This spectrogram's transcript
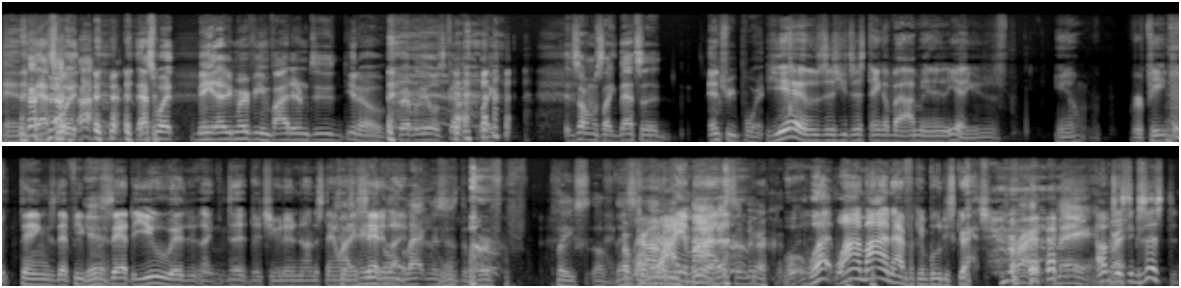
and that's what that's what made Eddie Murphy invited him to you know Beverly Hills Cop. Like it's almost like that's a entry point. Yeah, it was just you just think about. I mean, yeah, you just you know repeating things that people Yeah. said to you, and like that, that you didn't understand why they said it. on Like, blackness is the birthplace of that's Of comedy. why am yeah, that's America. Wh- What? Why am I an African booty scratcher? right, man. I'm just existing.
